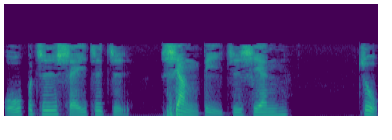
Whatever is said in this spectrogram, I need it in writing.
吾不知谁之子，象帝之先。注。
